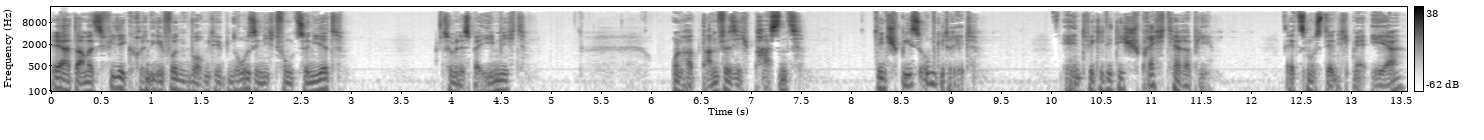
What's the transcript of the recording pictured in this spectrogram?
Er hat damals viele Gründe gefunden, warum die Hypnose nicht funktioniert, zumindest bei ihm nicht, und hat dann für sich passend den Spieß umgedreht. Er entwickelte die Sprechtherapie. Jetzt musste er nicht mehr er,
